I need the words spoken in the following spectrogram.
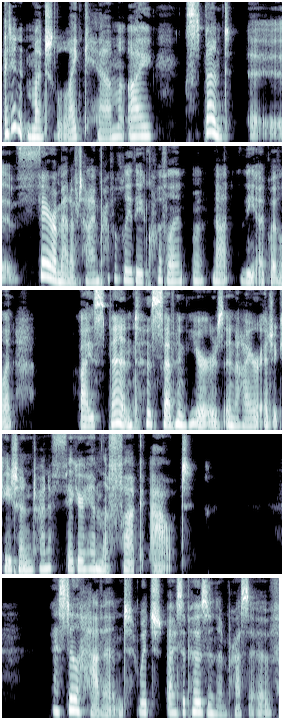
I didn't much like him. I spent a fair amount of time, probably the equivalent, well, not the equivalent, I spent seven years in higher education trying to figure him the fuck out. I still haven't, which I suppose is impressive.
